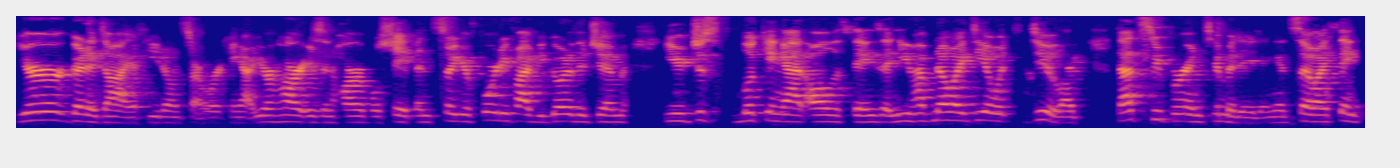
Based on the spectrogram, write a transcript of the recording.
you're going to die if you don't start working out. Your heart is in horrible shape. And so you're 45, you go to the gym, you're just looking at all the things and you have no idea what to do. Like that's super intimidating. And so I think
